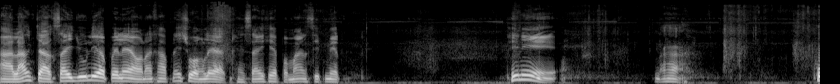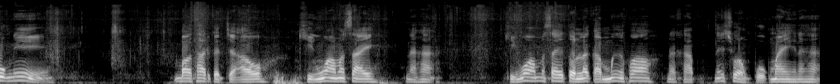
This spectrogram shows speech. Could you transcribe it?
อ่าหลังจากใส่ยูเรียไปแล้วนะครับ ในช่วงแรกให้ใส่แค่ประมาณ 10 เม็ดที่นี่นะฮะพวกนี้เบาทัดก็จะเอาขิงวัวมาใส่นะฮะขิงวัวมาใส่ต้นละกับมือพ่อนะครับ ในช่วงปลูกใหม่นะฮะ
